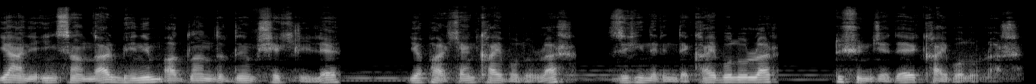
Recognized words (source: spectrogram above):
Yani insanlar benim adlandırdığım şekliyle yaparken kaybolurlar, zihinlerinde kaybolurlar, düşüncede kaybolurlar.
